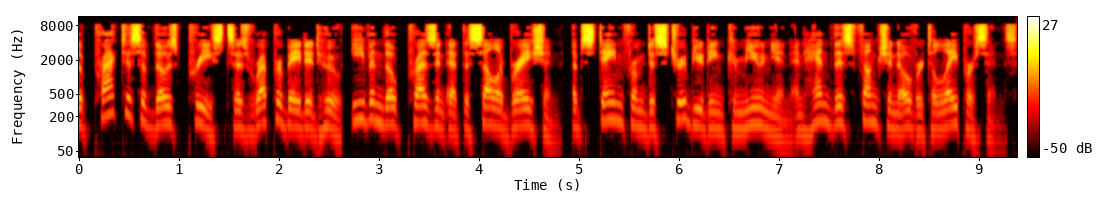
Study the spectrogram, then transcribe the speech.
The practice of those priests is reprobated who, even though present at the celebration, abstain from distributing communion and hand this function over to laypersons.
